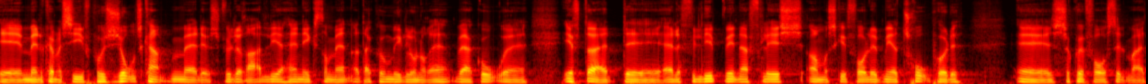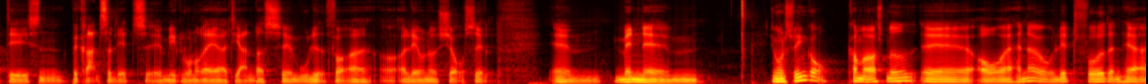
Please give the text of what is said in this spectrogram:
Øh, men kan man sige, at positionskampen er det jo selvfølgelig rart lige at have en ekstra mand, og der kunne Mikkel Honoré være god, øh, efter at øh, Alaphilippe vinder Flash, og måske får lidt mere tro på det, øh, så kunne jeg forestille mig, at det sådan begrænser lidt øh, Mikkel Honoré og de andres øh, mulighed for at, at, lave noget sjov selv. men Jonas Vingård kommer også med, og han har jo lidt fået den her,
